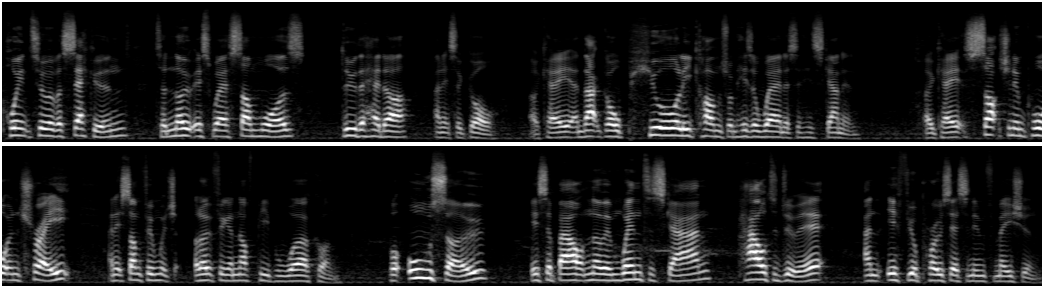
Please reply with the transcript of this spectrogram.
0.2 of a second to notice where Son was, do the header, and it's a goal. Okay? And that goal purely comes from his awareness and his scanning. Okay? It's such an important trait, and it's something which I don't think enough people work on. But also, it's about knowing when to scan, how to do it, and if you're processing information.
